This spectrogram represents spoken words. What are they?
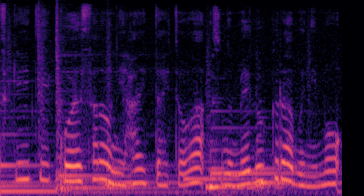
月一声サロンに入った人はそのメグクラブにも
